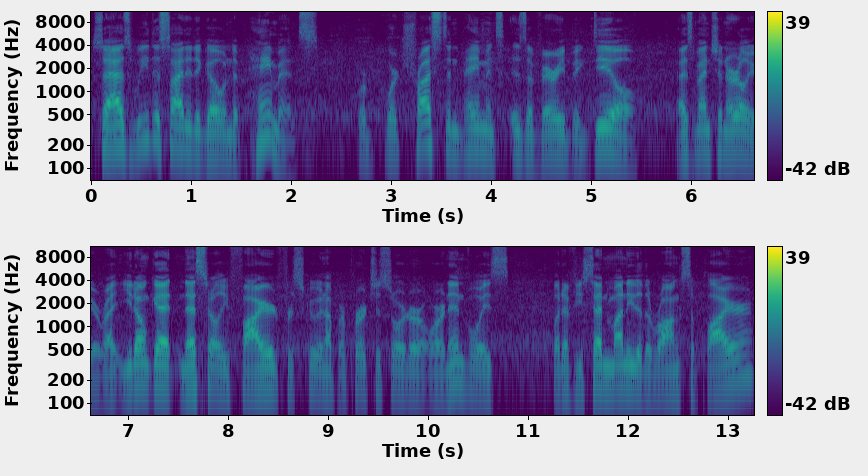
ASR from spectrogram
So as we decided to go into payments, where, where trust in payments is a very big deal, as mentioned earlier, right? You don't get necessarily fired for screwing up a purchase order or an invoice, but if you send money to the wrong supplier,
